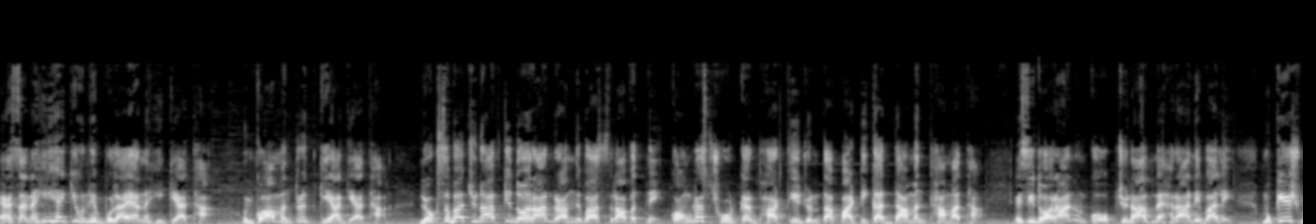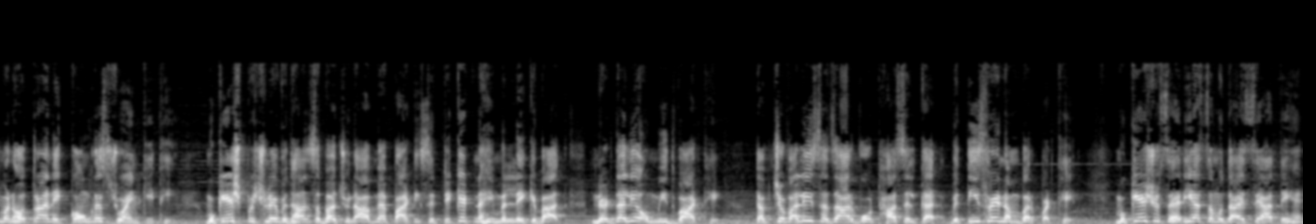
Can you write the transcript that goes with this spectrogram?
ऐसा नहीं है कि उन्हें बुलाया नहीं गया था। उनको आमंत्रित किया गया था। लोकसभा चुनाव के दौरान रामनिवास रावत ने कांग्रेस छोड़कर भारतीय जनता पार्टी का दामन थामा था। इसी दौरान उनको उपचुनाव में हराने वाले मुकेश मल्होत्रा ने कांग्रेस ज्वाइन की थी। मुकेश पिछले विधानसभा चुनाव में पार्टी से टिकट नहीं मिलने के बाद निर्दलीय उम्मीदवार थे। तब चवालीस हज़ार वोट हासिल कर वे तीसरे नंबर पर थे। मुकेश सहरिया समुदाय से आते हैं,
